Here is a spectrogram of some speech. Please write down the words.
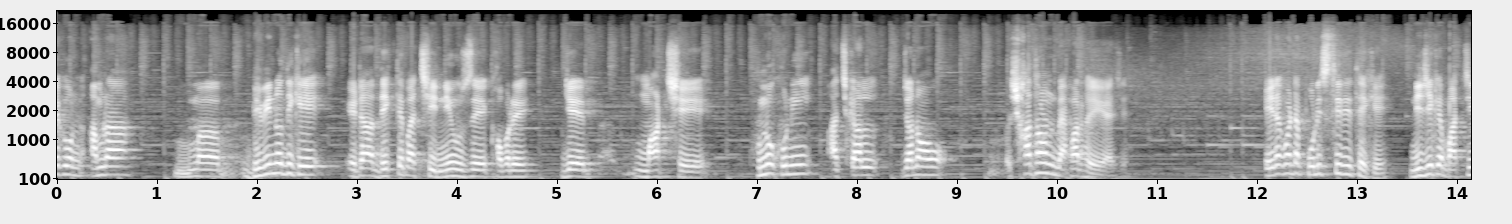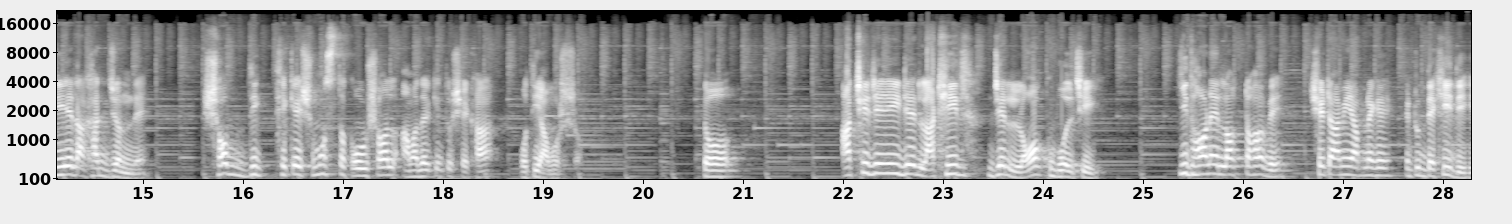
দেখুন, আমরা বিভিন্ন দিকে এটা দেখতে পাচ্ছি নিউজে, খবরে যে মারছে, খুনোখুনি আজকাল যেন সাধারণ ব্যাপার হয়ে গেছে। এরকম একটা পরিস্থিতি থেকে নিজেকে বাঁচিয়ে রাখার জন্যে সব দিক থেকে সমস্ত কৌশল আমাদের কিন্তু শেখা অতি আবশ্যক। তো আজকে যে এই যে লাঠির যে লক বলছি, কি ধরনের লকটা হবে সেটা আমি আপনাকে একটু দেখিয়ে দিই।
